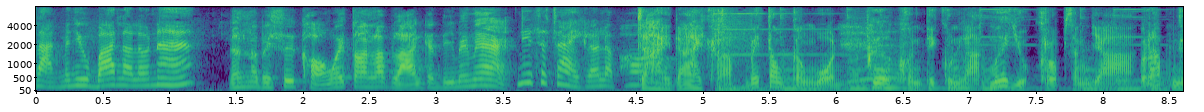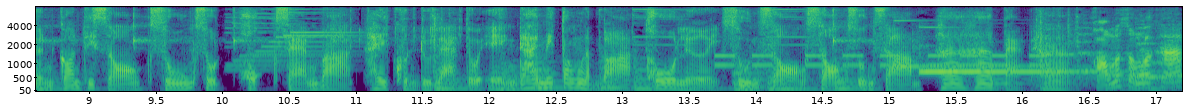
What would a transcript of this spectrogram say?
หลานมาอยู่บ้านเราแล้วนะ งั้นเราไปซื้อของไว้ต้อนรับหลานกันดีไหมแม่ นี่จะจ่ายอีกแล้วเหรอพ่อ จ่ายได้ครับไม่ต้องกังวล เพื่อคนที่คุณรักเมื่ออยู่ครบสัญญา รับเงินก้อนที่ 2 สูงสุด 6 0แสนบาท ให้คุณดูแลตัวเองได้ไม่ต้องลำบากโทรเลย 02 203 5585 ของมาส่งแล้วครับ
